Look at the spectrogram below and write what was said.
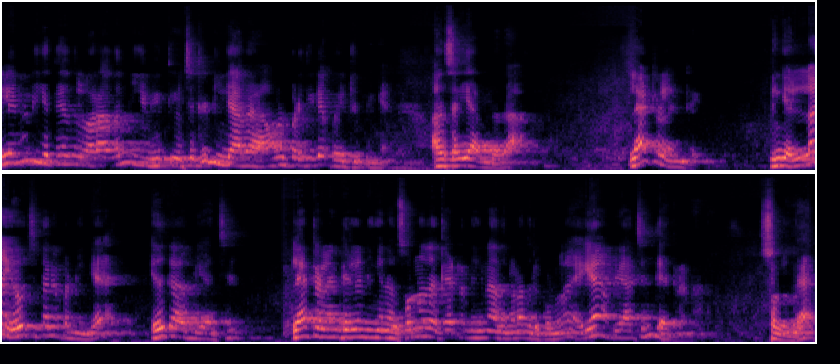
இல்லைன்னா நீங்கள் தேர்தல் வராதுன்னு நீங்கள் நிறுத்தி வச்சுட்டு நீங்கள் அதை அமல்படுத்திட்டே போயிட்டு இருப்பீங்க அது சரியாக இருந்ததா? லேட்ரல் என்ட்ரி நீங்கள் எல்லாம் யோசிச்சு தானே பண்ணீங்க. எதுக்காக அப்படி ஆச்சு? லேட்ரல் என்ட்ரியில் நீங்கள் நான் சொன்னதை கேட்டிருந்தீங்கன்னா அது நடந்திருக்கணும்ல ஏன் அப்படி ஆச்சுன்னு கேட்குறேன் நான். சொல்லுங்கள்.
